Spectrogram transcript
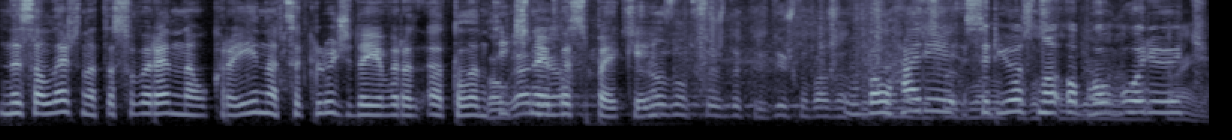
Незалежна та суверенна Україна це ключ до євроатлантичної безпеки. В Болгарії серйозно обговорюють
